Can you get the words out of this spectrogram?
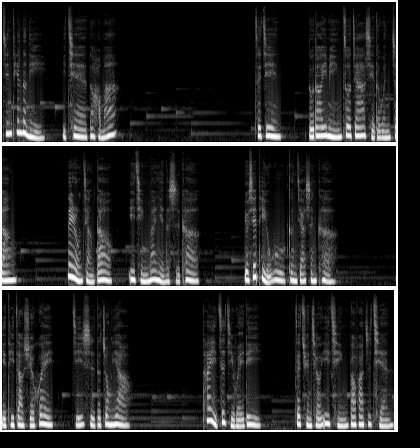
今天的你一切都好吗？最近读到一名作家写的文章，内容讲到疫情蔓延的时刻，有些体悟更加深刻。也提早学会及时的重要。他以自己为例，在全球疫情爆发之前，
